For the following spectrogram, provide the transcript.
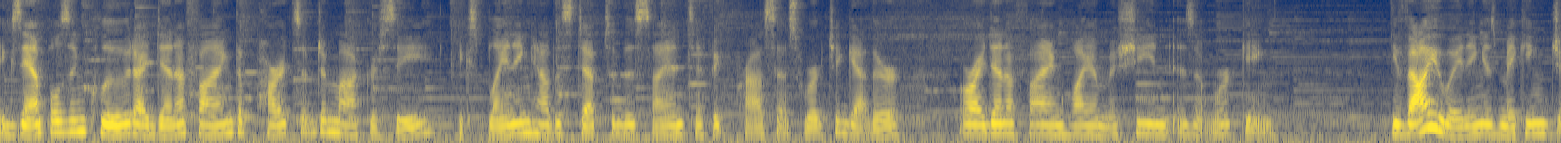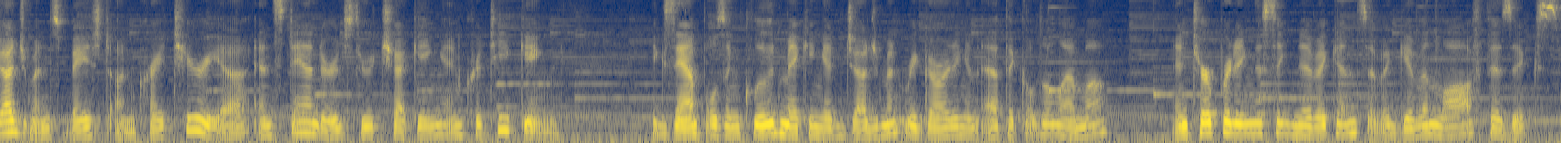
Examples include identifying the parts of democracy, explaining how the steps of the scientific process work together, or identifying why a machine isn't working. Evaluating is making judgments based on criteria and standards through checking and critiquing. Examples include making a judgment regarding an ethical dilemma, interpreting the significance of a given law of physics,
